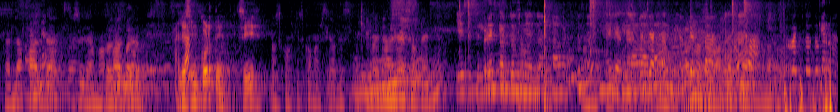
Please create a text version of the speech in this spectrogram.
Esta es la falda, esto se llama ¿Cuál es la falda. Es un corte, sí. Los cortes comerciales. Aquí no hay nadie de isotenia. Y ese es el recto. Ahora. El de acá. El de acá. Recto abdominal.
